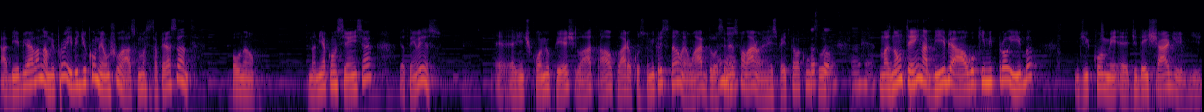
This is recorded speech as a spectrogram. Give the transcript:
A, Bíblia, ela não me proíbe de comer um churrasco numa sexta-feira santa. Ou não. Na minha consciência, eu tenho isso. É, a gente come o peixe lá, tal, claro, é o costume cristão, é um hábito, vocês Uhum. mesmos falaram, é respeito pela cultura. Uhum. Mas não tem na Bíblia algo que me proíba de comer, eh, de deixar de, de-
